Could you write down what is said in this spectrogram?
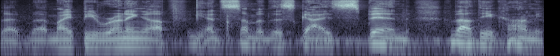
that that might be running up against some of this guy's spin about the economy.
